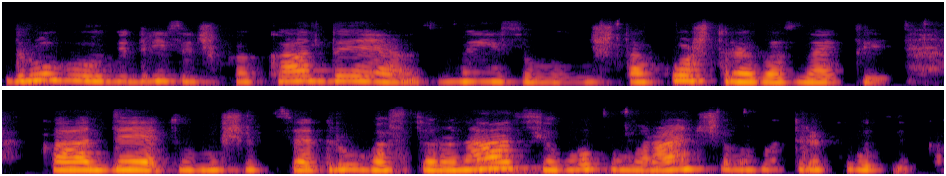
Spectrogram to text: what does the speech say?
другого відрізочка КД знизу. Мені ж також треба знайти КД, тому що це друга сторона цього помаранчевого трикутника.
